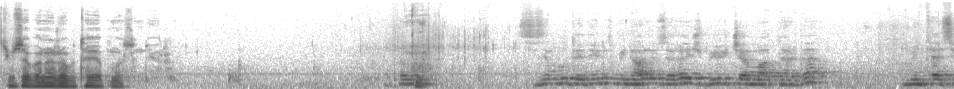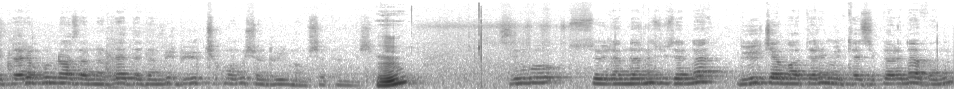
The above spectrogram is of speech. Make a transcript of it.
Kimse bana rabıta yapmasın diyor. Efendim, sizin bu dediğiniz minhal üzere büyük cemaatlerde müntesiplerin bu nazarını reddeden bir büyük çıkmamış ve duyulmamış efendim. Hı? Sizin bu söylemleriniz üzerine büyük cemaatlerin müntesiplerine efendim,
